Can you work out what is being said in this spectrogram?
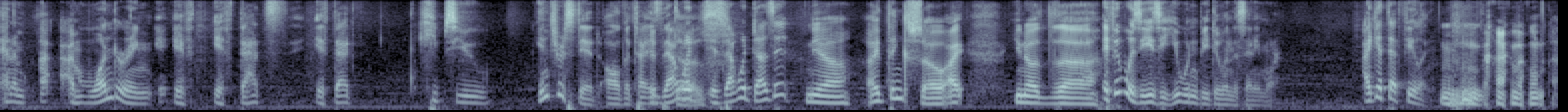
And I'm I'm wondering if if that's if that keeps you interested all the time. Is It that what does. is that what does it? Yeah, I think so. I, you know, the If it was easy, you wouldn't be doing this anymore. I get that feeling. I don't know.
